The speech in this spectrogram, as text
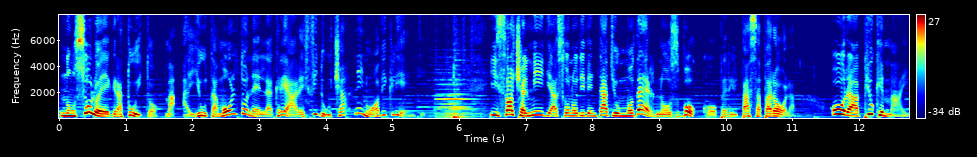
Non solo è gratuito, ma aiuta molto nel creare fiducia nei nuovi clienti. I social media sono diventati un moderno sbocco per il passaparola, ora più che mai.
